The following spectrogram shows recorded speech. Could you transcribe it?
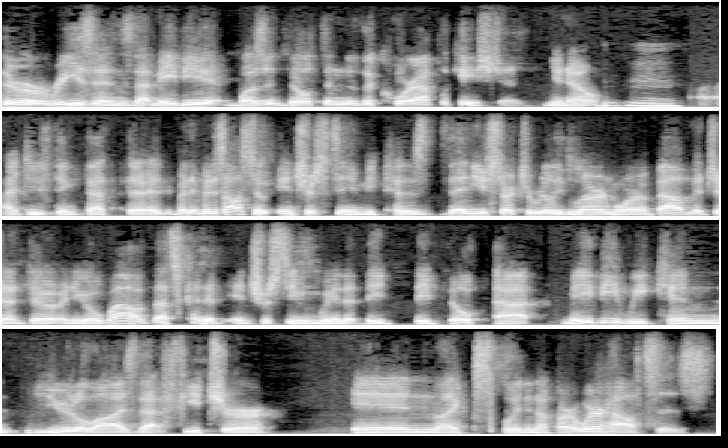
there are reasons that maybe it wasn't built into the core application. You know, mm-hmm. I do think that the, but but it's also interesting because then you start to really learn more about Magento, and you go, wow, that's kind of interesting way that they they built that maybe we can utilize that feature in like splitting up our warehouses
